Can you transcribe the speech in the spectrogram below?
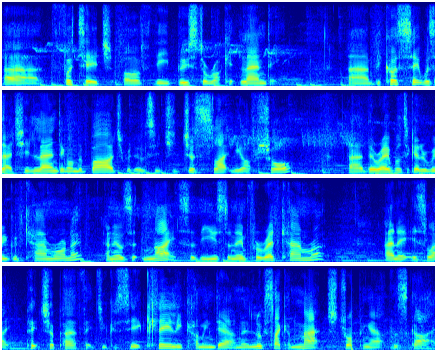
uh, footage of the booster rocket landing. Uh, because it was actually landing on the barge, but it was actually just slightly offshore, uh, they were able to get a really good camera on it, and it was at night, so they used an infrared camera, and it is like picture perfect. You can see it clearly coming down, and it looks like a match dropping out of the sky.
